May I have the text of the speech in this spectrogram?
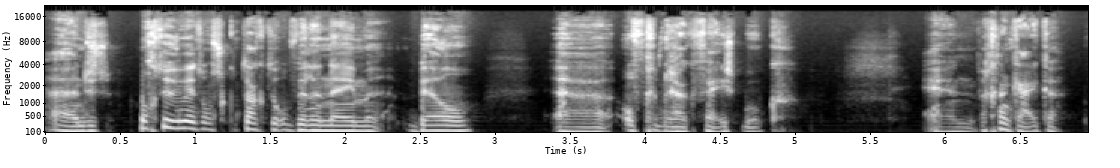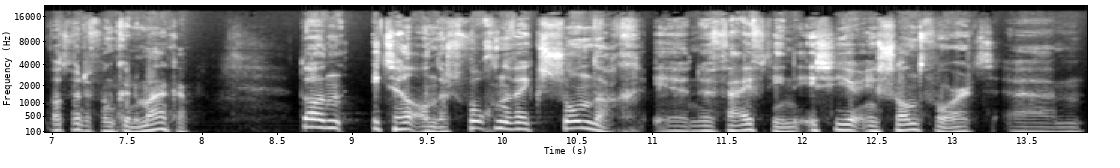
Uh, dus mocht u met ons contact op willen nemen, bel uh, of gebruik Facebook. En we gaan kijken wat we ervan kunnen maken. Dan iets heel anders. Volgende week zondag, de 15 is hier in Zandvoort... Um,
